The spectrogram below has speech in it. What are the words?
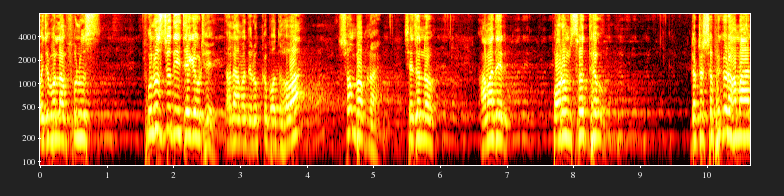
ওই যে বললাম ফুলুস ফুলুস যদি জেগে ওঠে, তাহলে আমাদের ঐক্যবদ্ধ হওয়া সম্ভব নয়। সেজন্য আমাদের পরম শ্রদ্ধেয় ডক্টর শফিকুর রহমান,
